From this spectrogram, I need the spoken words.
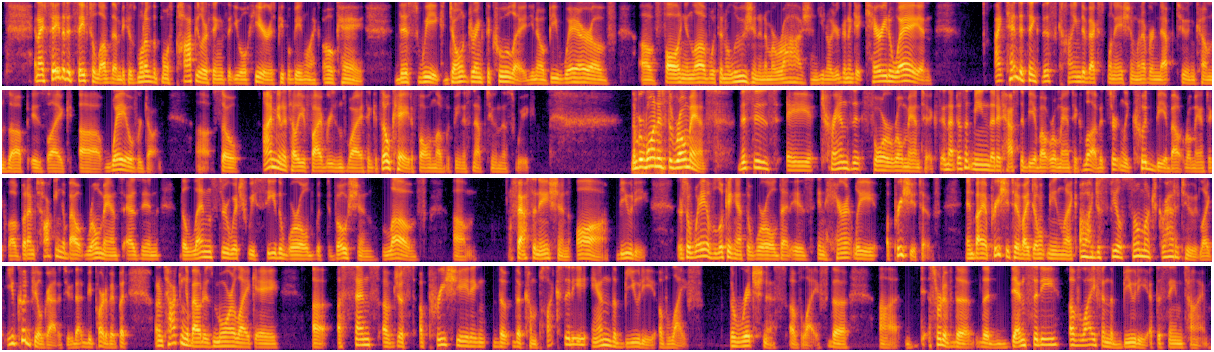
And I say that it's safe to love them because one of the most popular things that you will hear is people being like, okay, this week, don't drink the Kool-Aid, you know, beware of of falling in love with an illusion and a mirage and you know you're going to get carried away and I tend to think this kind of explanation, whenever Neptune comes up, is like uh, way overdone. Uh, so I'm going to tell you five reasons why I think it's okay to fall in love with Venus Neptune this week. Number one is the romance. This is a transit for romantics. And that doesn't mean that it has to be about romantic love. It certainly could be about romantic love, but I'm talking about romance as in the lens through which we see the world with devotion, love, um, fascination, awe, beauty. there's a way of looking at the world that is inherently appreciative. And by appreciative, I don't mean like, oh, I just feel so much gratitude. Like you could feel gratitude, that'd be part of it. But what I'm talking about is more like a a, a sense of just appreciating the the complexity and the beauty of life, the richness of life, the uh, d- sort of the the density of life and the beauty at the same time.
